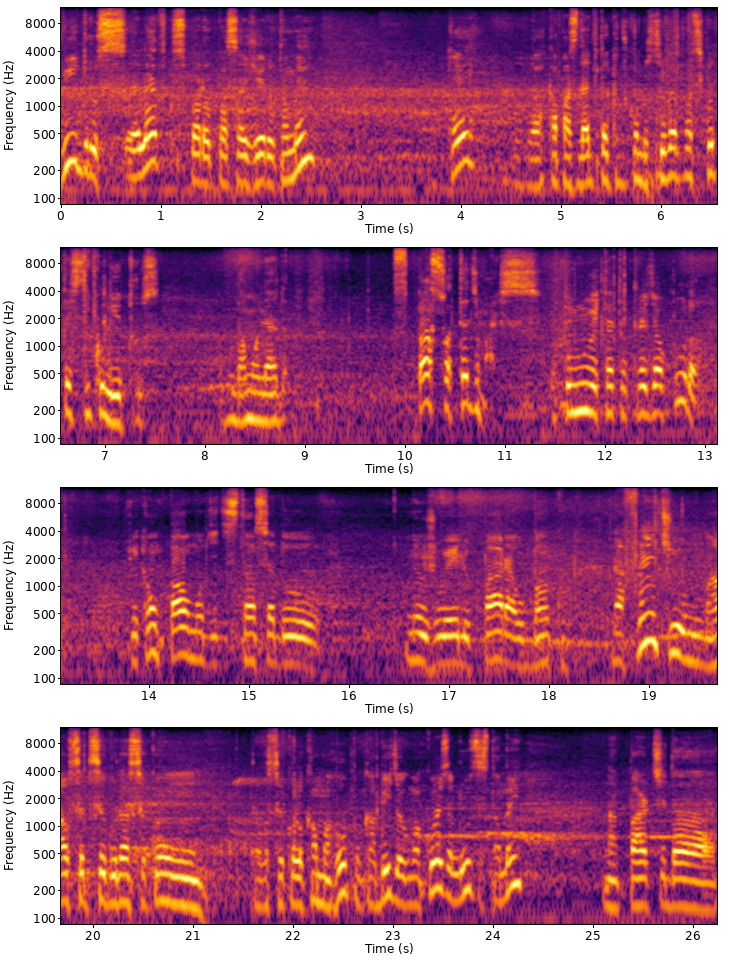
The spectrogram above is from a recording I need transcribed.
vidros elétricos para o passageiro também. Ok? A capacidade do tanque de combustível é para 55 litros. Vamos dar uma olhada. Espaço até demais. Eu tenho 1,83 de altura. Fica um palmo de distância do meu joelho para o banco da frente. Uma alça de segurança com para você colocar uma roupa, um cabide, alguma coisa. Luzes também. Na parte da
